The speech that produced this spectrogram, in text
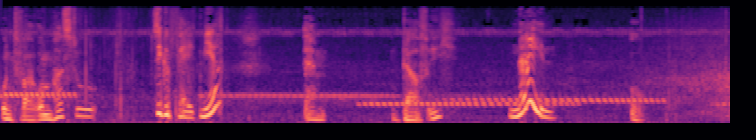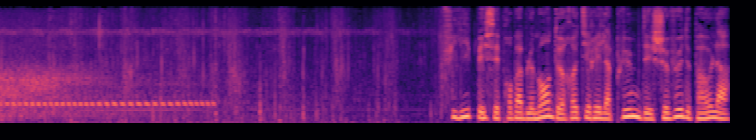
Und warum hast du... Sie gefällt mir? Ähm, darf ich? Nein. Oh. Philippe essaie probablement de retirer la plume des cheveux de Paola.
